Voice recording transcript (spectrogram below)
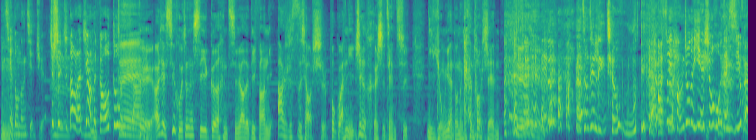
一切都能解决。就甚至到了这样的高度？对，而且西湖真的是一个很奇妙的地方，你二十四小时，不管你任何时间去，你永远都能看到人。对，晨五点，所以杭州的夜生活在西湖。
